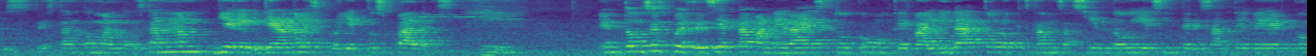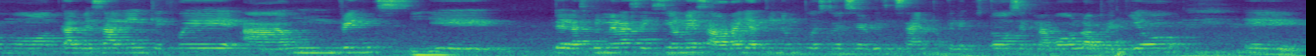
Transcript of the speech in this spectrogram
pues están tomando, están lleg- llegándoles proyectos padres. Mm. Entonces, pues de cierta manera esto como que valida todo lo que estamos haciendo y es interesante ver como tal vez alguien que fue a un Drinks Ujú. eh, de las primeras ediciones ahora ya tiene un puesto de service design porque le gustó, se clavó, lo aprendió, eh,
